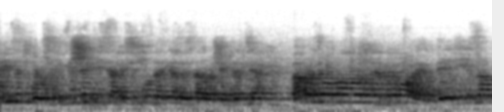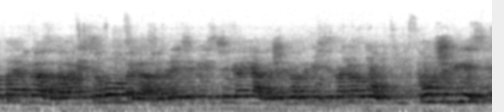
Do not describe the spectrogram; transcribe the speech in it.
38,6 секунды резкой второй четверти. По противоположной прямой. Впереди Сантайм Газ. На втором месте Лондон Газ. На третьем месте Гаян. На четвертом месте Дакар Лонг. Тут.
